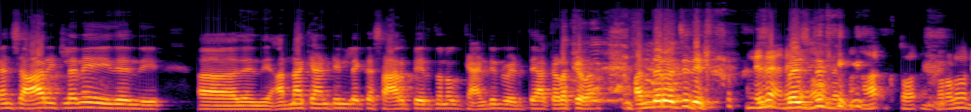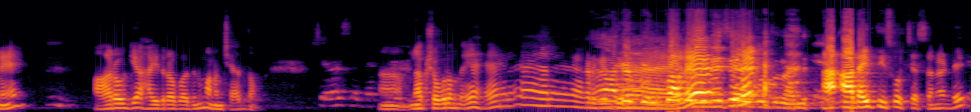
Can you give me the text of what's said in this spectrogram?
కానీ సార్ ఇట్లనే ఇదేంది అదేంది అన్న క్యాంటీన్ లెక్క సార్ పేరుతో ఒక క్యాంటీన్ పెడితే అక్కడక్కడ అందరు వచ్చి త్వరలోనే ఆరోగ్య హైదరాబాద్ మనం చేద్దాం. నాకు షుగర్ ఉంది. అక్కడికి. ఆ- టైప్ తీసుకొచ్చేస్తానండి.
